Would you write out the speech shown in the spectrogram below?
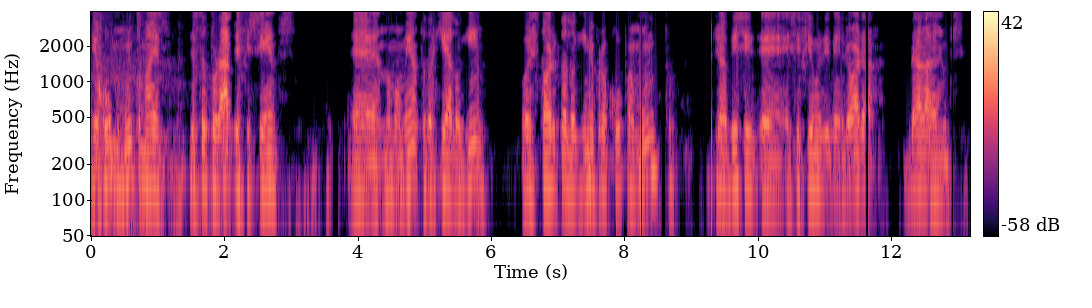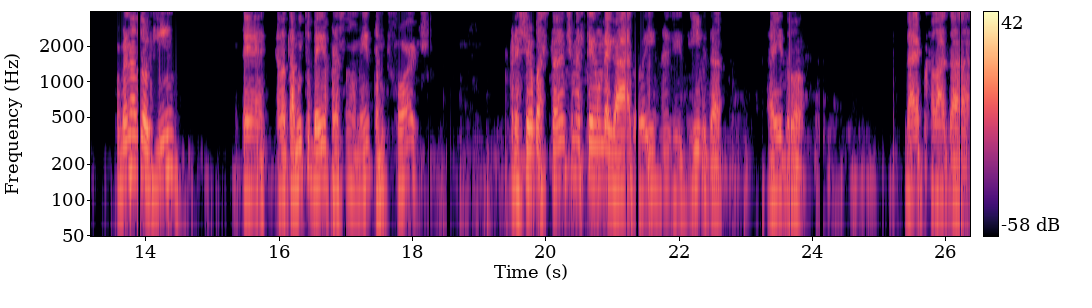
e Rumo muito mais estruturadas e eficientes é, no momento do que a Login. O histórico da Login me preocupa muito. Já vi esse, é, esse filme de melhora dela antes. O problema da Login é, ela está muito bem operacionalmente, está muito forte, cresceu bastante, mas tem um legado aí, né, de dívida aí do da época lá da,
